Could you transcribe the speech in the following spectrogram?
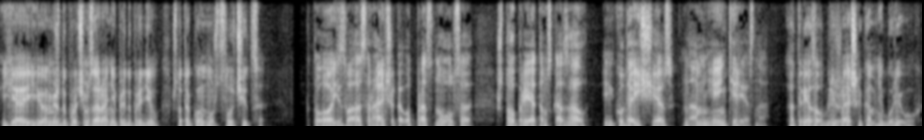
И я ее, между прочим, заранее предупредил, что такое может случиться». «Кто из вас раньше кого проснулся, что при этом сказал и куда исчез, нам не интересно», — отрезал ближайший ко мне буревух.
